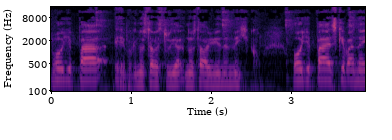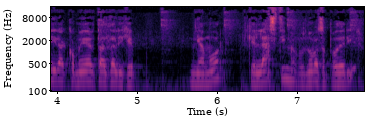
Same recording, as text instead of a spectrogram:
oye, pa, eh, porque no estaba estudiando, no estaba viviendo en México. Oye, pa, es que van a ir a comer, tal, tal. Y dije, mi amor, qué lástima, pues no vas a poder ir.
